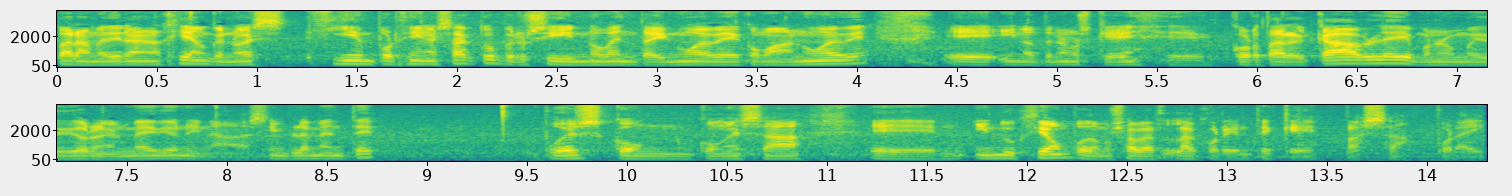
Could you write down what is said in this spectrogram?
para medir la energía, aunque no es 100% exacto, pero sí 99,9 eh, y no tenemos que eh, cortar el cable y poner un medidor en el medio ni nada. Simplemente pues con, con esa eh, inducción podemos saber la corriente que pasa por ahí.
